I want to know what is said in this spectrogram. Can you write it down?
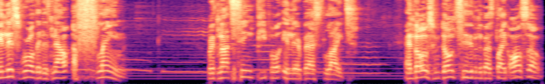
In this world that is now aflame with not seeing people in their best light. And those who don't see them in the best light also.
